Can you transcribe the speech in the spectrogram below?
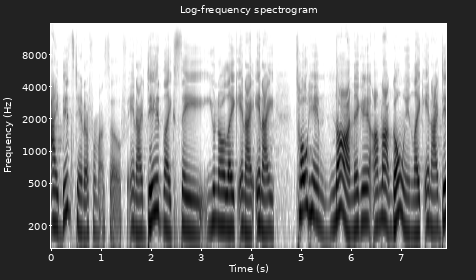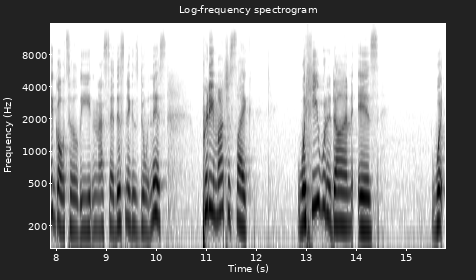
I did stand up for myself, and I did like say, you know, like, and I and I told him, nah, nigga, I'm not going. Like, and I did go to the lead, and I said, this nigga's doing this. Pretty much, it's like what he would have done is what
